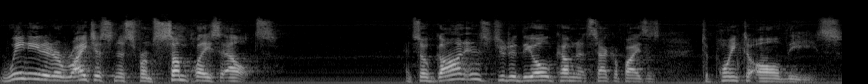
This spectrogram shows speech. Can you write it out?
We needed a righteousness from someplace else. And so God instituted the Old Covenant sacrifices to point to all these.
